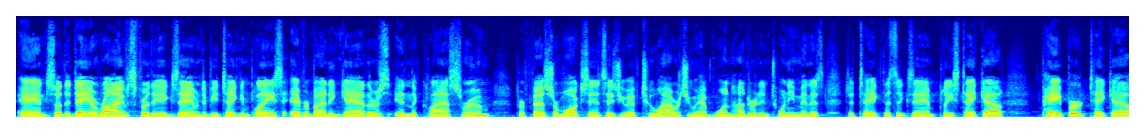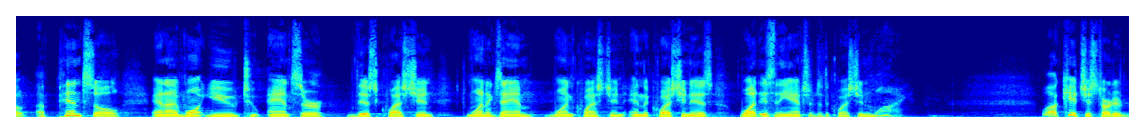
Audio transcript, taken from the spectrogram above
And so the day arrives for the exam to be taking place. Everybody gathers in the classroom. Professor walks in, says, You have two hours. You have 120 minutes to take this exam. Please take out paper, take out a pencil, and I want you to answer this question. One exam, one question. And the question is, What is the answer to the question why? Well, a kid just started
